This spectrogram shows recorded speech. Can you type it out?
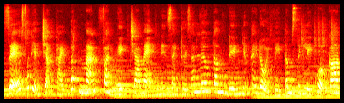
dễ xuất hiện trạng thái bất mãn, phản nghịch cha mẹ nên dành thời gian lưu tâm đến những thay đổi về tâm sinh lý của con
